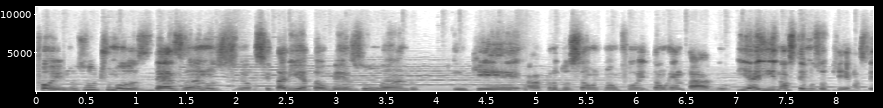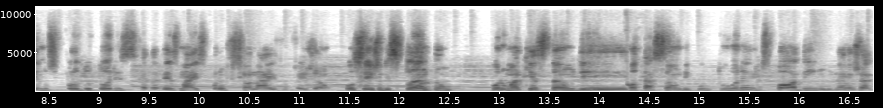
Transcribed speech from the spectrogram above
Foi. Nos últimos 10 anos, eu citaria talvez um ano em que a produção não foi tão rentável. E aí nós temos o quê? Nós temos produtores cada vez mais profissionais no feijão. Ou seja, eles plantam, por uma questão de rotação de cultura, eles podem né, já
